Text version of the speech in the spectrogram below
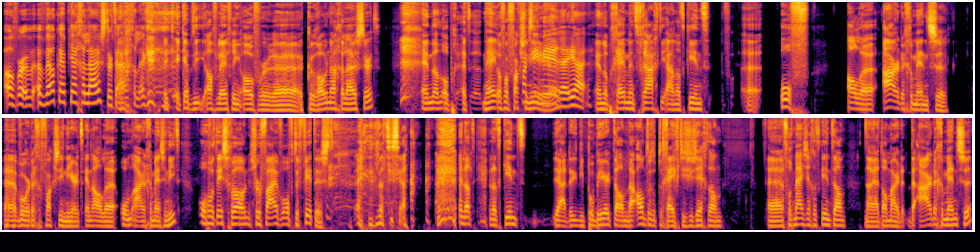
over welke heb jij geluisterd eigenlijk? ik, ik heb die aflevering over eh, corona geluisterd. En dan op het, nee, over vaccineren. Vaccineren, ja. En op een gegeven moment vraagt hij aan dat kind eh, of alle aardige mensen eh, worden gevaccineerd en alle onaardige mensen niet. Of het is gewoon survival of the fittest. dat is, ja. en, dat, en dat kind, ja, die, probeert dan daar antwoord op te geven. Dus die zegt dan, eh, volgens mij zegt het kind dan, nou ja, dan maar de, aardige mensen.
